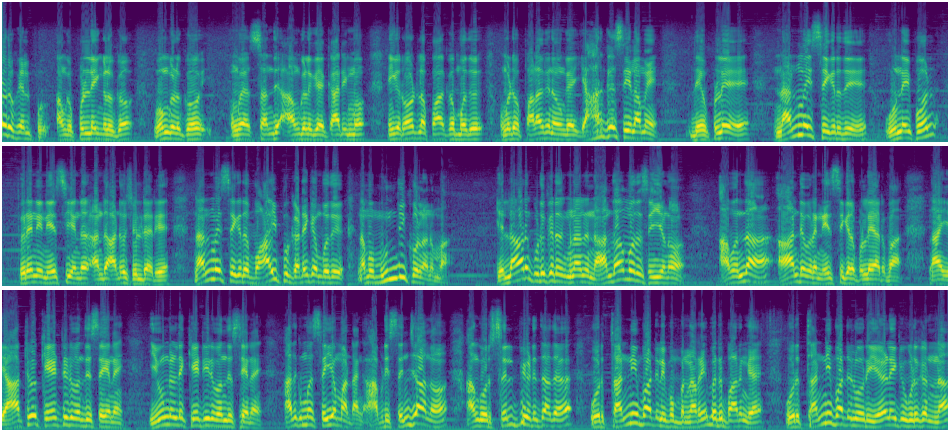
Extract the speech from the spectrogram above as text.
ஒரு ஹெல்ப் அவங்க பிள்ளைங்களுக்கோ உங்களுக்கோ உங்க சந்தி அவங்களுக்கு காரியமோ நீங்க ரோட்ல பார்க்கும்போது உங்களோட பழகுனவங்க யாருக்கும் செய்யலாமே. தேவ பிள்ளையே நன்மை செய்கிறது உன்னை போல் பிறனை நேசி என்ற அந்த அனுபவம் சொல்லிட்டாரு. நன்மை செய்கிற வாய்ப்பு கிடைக்கும் போது நம்ம முந்தி கொள்ளணுமா? எல்லாரும் கொடுக்கறதுக்கு முன்னால நான் தான் முதல்ல செய்யணும். அவன் தான் ஆண்டவரை நேசிக்கிற பிள்ளையா இருப்பான். நான் யார்ட்டையோ கேட்டுட்டு வந்து செய்யறேன். இவங்கள்ட்ட கேட்டுட்டு வந்து செய்யறேன். அதுக்கு மேலே செய்ய மாட்டாங்க. அப்படி செஞ்சாலும் அங்கே ஒரு செல்ஃபி எடுத்து அதை ஒரு தண்ணி பாட்டில் இப்போ நிறைய பேர் பாருங்க. ஒரு தண்ணி பாட்டில் ஒரு ஏழைக்கு கொடுக்கணும்னா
